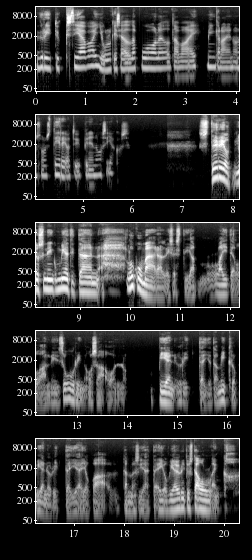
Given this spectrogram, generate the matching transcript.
yrityksiä vai julkiselta puolelta vai minkälainen on sun stereotyyppinen asiakas? Stereo, jos niin kuin mietitään lukumäärällisesti ja laitellaan, niin suurin osa on pienyrittäjiä tai mikropienyrittäjiä, jopa tämmöisiä, että ei ole vielä yritystä ollenkaan.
